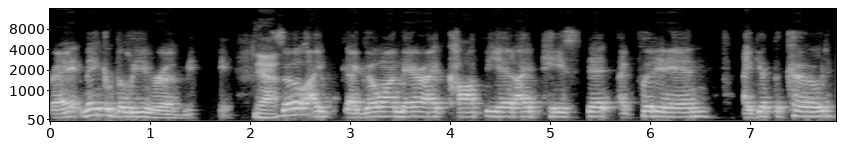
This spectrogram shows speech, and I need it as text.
right? Make a believer of me. Yeah. So I, I go on there, I copy it, I paste it, I put it in, I get the code,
